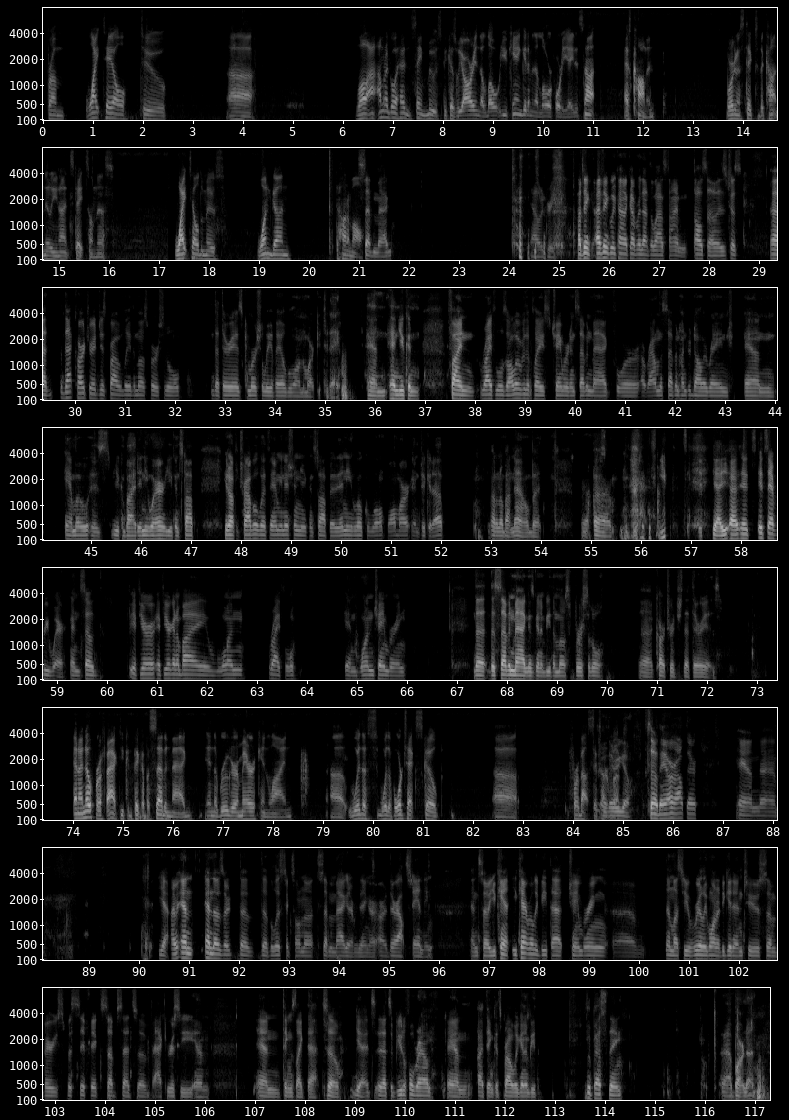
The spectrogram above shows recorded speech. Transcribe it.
from whitetail to uh well I, am to go ahead and say moose because we are in the lower you can get them in the lower 48 it's not as common. We're to stick to the continental united states on this. Whitetail to moose one gun to hunt them all seven mag i would agree I think I think we kind of covered that the last time. Also, is just uh, that cartridge is probably the most versatile that there is commercially available on the market today, and and you can find rifles all over the place chambered in seven mag for around the seven hundred dollar range, and ammo is you can buy it anywhere. You can stop. You don't have to travel with ammunition. You can stop at any local Walmart and pick it up. I don't know about now, but um, yeah, uh, it's it's everywhere, and so if you're if you're gonna buy one rifle in one chambering, the the seven mag is going to be the most versatile uh, cartridge that there is. And I know for a fact you can pick up a seven mag in the Ruger American line uh, with a with a Vortex scope. Uh, for about six hundred. Oh, there bucks. you go. So they are out there, and uh, yeah, I mean, and and those are the the ballistics on the seven mag and everything are, are they're outstanding, and so you can't you can't really beat that chambering. Um, unless you really wanted to get into some very specific subsets of accuracy and and things like that. So yeah, it's that's a beautiful round, and I think it's probably going to be the the best thing, uh, bar none.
